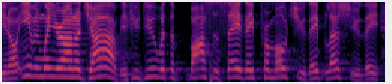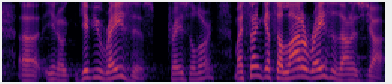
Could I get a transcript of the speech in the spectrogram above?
You know, even when you're on a job, if you do what the bosses say, they promote you, they bless you, they, uh, you know, give you raises. Praise the Lord. My son gets a lot of raises on his job,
